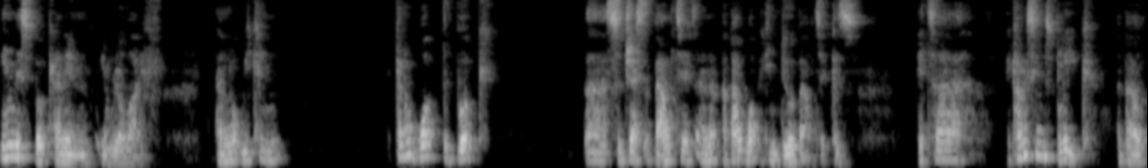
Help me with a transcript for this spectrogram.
in this book and in in real life, and what we can kind of what the book uh, suggests about it and about what we can do about it because it uh, it kind of seems bleak about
